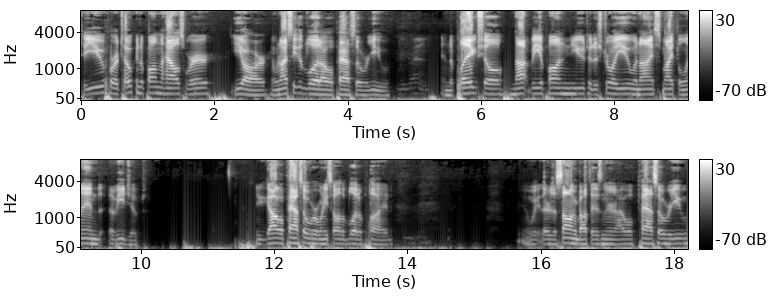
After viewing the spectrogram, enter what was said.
to you for a token upon the house where ye are, and when I see the blood I will pass over you. Amen. And the plague shall not be upon you to destroy you when I smite the land of Egypt. God will pass over when he saw the blood applied. We, there's a song about that, isn't there? I will pass over you.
